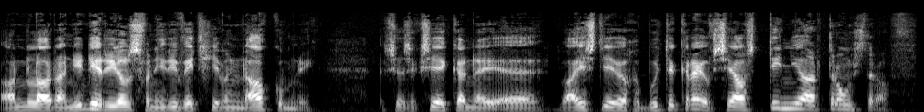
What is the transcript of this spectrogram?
handelaar dan nie die reëls van hierdie wetgewing nakom nie. Soos ek sê kan hy 'n uh, baie stewige boete kry of selfs 10 jaar tronkstraf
